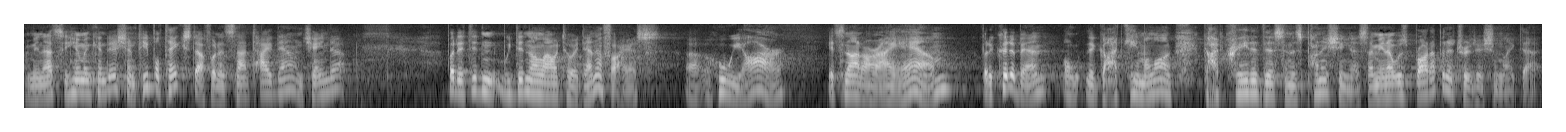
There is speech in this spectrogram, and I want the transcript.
I mean, that's the human condition. People take stuff when it's not tied down, chained up. But it didn't, we didn't allow it to identify us, uh, who we are. It's not our I am, but it could have been, oh, that God came along. God created this and is punishing us. I mean, I was brought up in a tradition like that.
